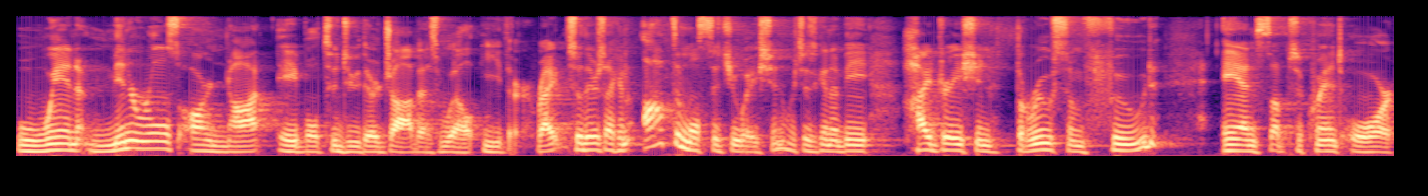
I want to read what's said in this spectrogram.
when minerals are not able to do their job as well either, right? So there's like an optimal situation, which is going to be hydration through some food and subsequent or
